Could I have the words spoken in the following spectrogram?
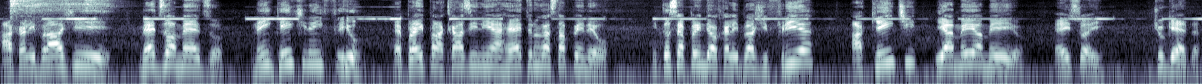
A calibragem mezzo a mezzo. Nem quente nem frio. É pra ir pra casa em linha reta e não gastar pneu. Então você aprendeu a calibragem fria, a quente e a meio a meio. É isso aí. Together.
